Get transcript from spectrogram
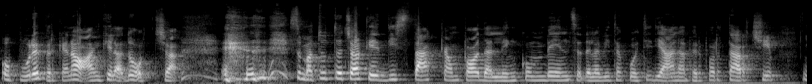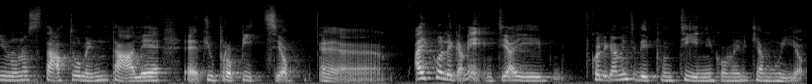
oppure perché no, anche la doccia, insomma tutto ciò che distacca un po' dalle incombenze della vita quotidiana per portarci in uno stato mentale eh, più propizio eh, ai collegamenti, ai collegamenti dei puntini, come li chiamo io.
